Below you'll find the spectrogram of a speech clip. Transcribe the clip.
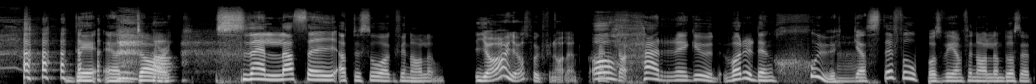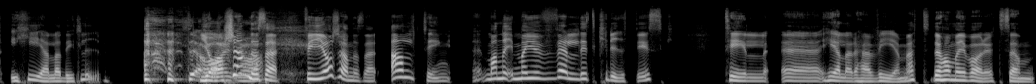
det är dark. Snälla säg att du såg finalen. Ja, jag såg finalen. Åh Självklart. herregud, var det den sjukaste fotbolls-VM-finalen du har sett i hela ditt liv? Ja, jag kände ja. så här, för jag kände så här, allting, man, är- man är ju väldigt kritisk till eh, hela det här VMet. Det har man ju varit sedan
